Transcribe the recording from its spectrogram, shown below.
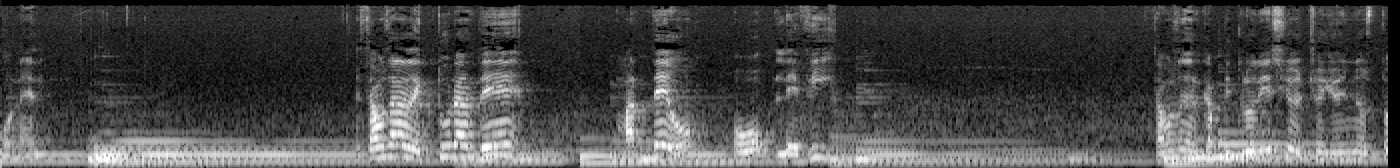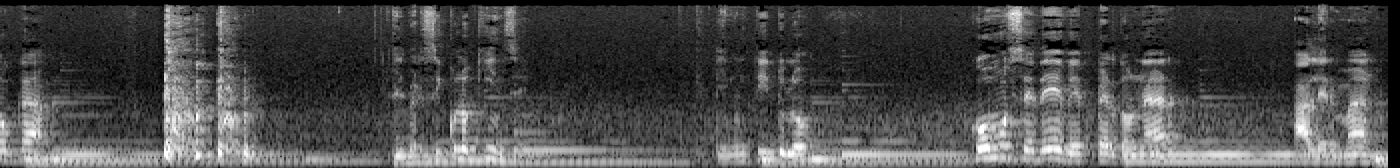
con Él. Estamos en la lectura de Mateo o Leví. Estamos en el capítulo 18 y hoy nos toca el versículo 15, que tiene un título, ¿Cómo se debe perdonar al hermano?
